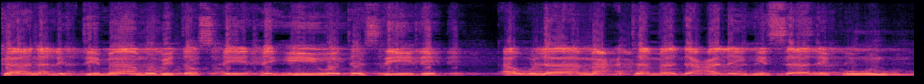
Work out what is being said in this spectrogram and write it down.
كان الاهتمام بتصحيحه وتسديده أولى ما اعتمد عليه السالكون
